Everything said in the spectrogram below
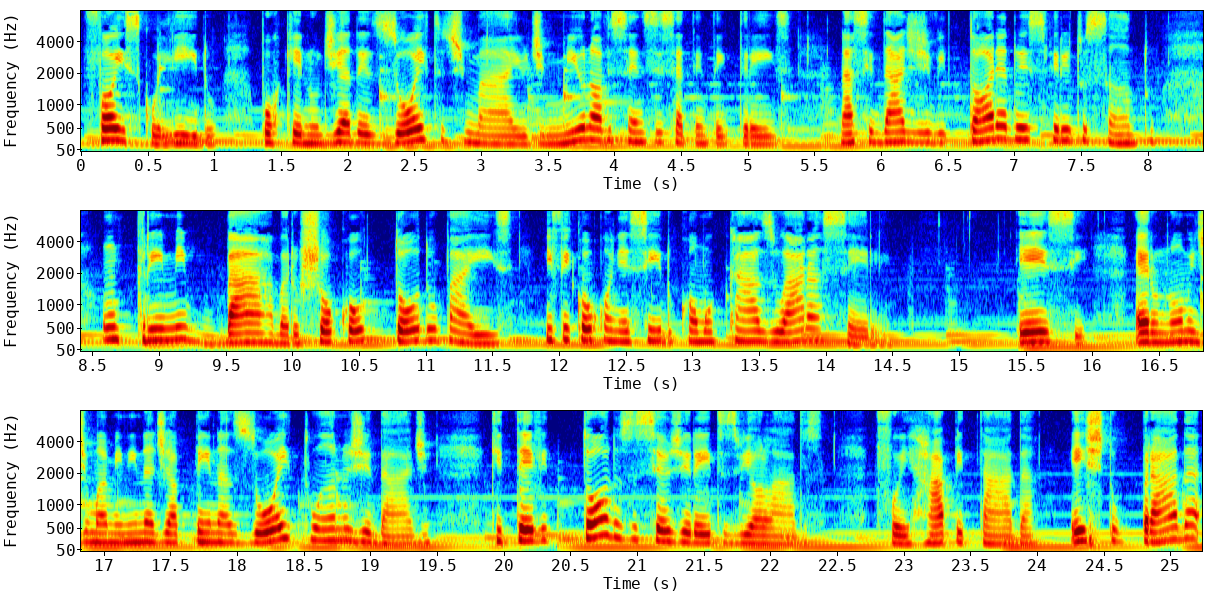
Foi escolhido porque no dia 18 de maio de 1973, na cidade de Vitória do Espírito Santo, um crime bárbaro chocou todo o país e ficou conhecido como Caso Araceli. Esse era o nome de uma menina de apenas 8 anos de idade que teve todos os seus direitos violados. Foi raptada, estuprada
